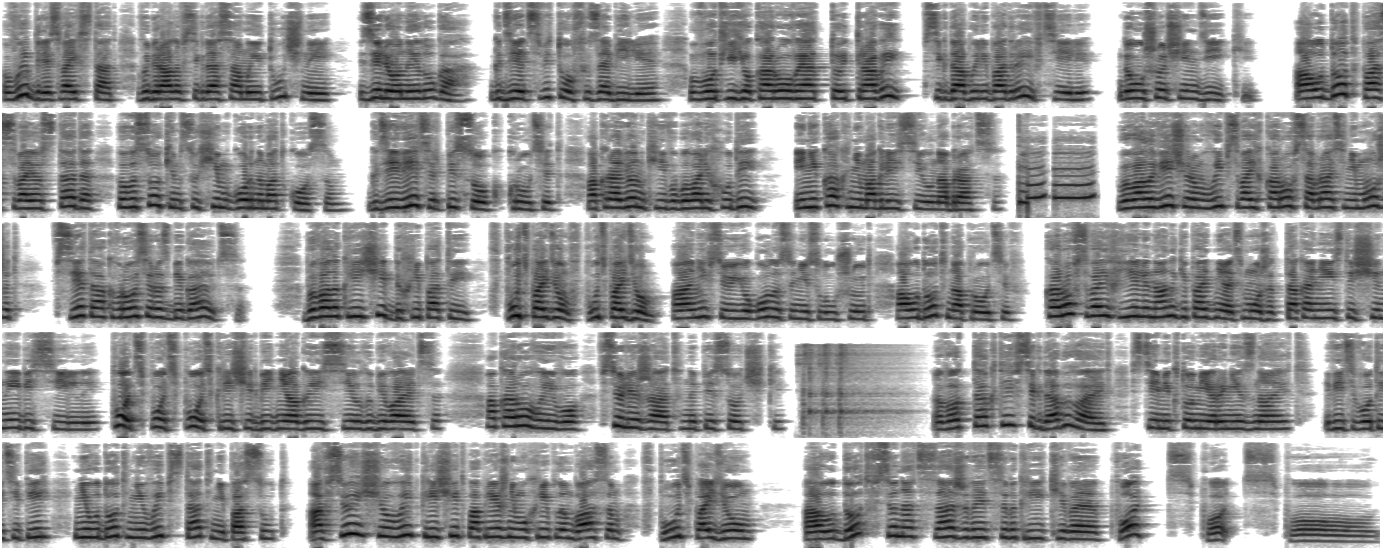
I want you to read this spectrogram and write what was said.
Выб для своих стад выбирала всегда самые тучные зеленые луга, где цветов изобилие. Вот ее коровы от той травы всегда были бодры в теле, да уж очень дикие. А Удот пас свое стадо по высоким сухим горным откосам, где ветер песок крутит, а кровенки его бывали худы и никак не могли сил набраться. Бывало вечером выпь своих коров собрать не может, все так в росе разбегаются. Бывало кричит до хрипоты «В путь пойдем, в путь пойдем!» А они все ее голоса не слушают, а удот напротив. Коров своих еле на ноги поднять может, так они истощены и бессильны. «Поть, поть, поть!» — кричит бедняга из сил выбивается, а коровы его все лежат на песочке. Вот так-то и всегда бывает с теми, кто меры не знает. Ведь вот и теперь ни удот, ни выпь стат не пасут. А все еще выпь кричит по-прежнему хриплым басом «В путь пойдем!» А удот все надсаживается, выкрикивая «Поть, поть, поть!»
